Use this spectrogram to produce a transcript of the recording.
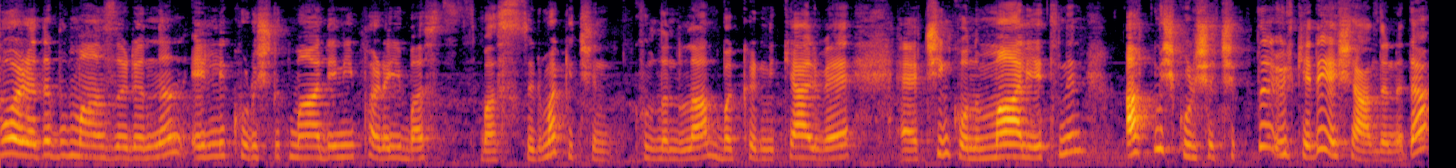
Bu arada bu manzaranın 50 kuruşluk madeni parayı bas bastırmak için kullanılan bakır, nikel ve e, çinkonun maliyetinin 60 kuruşa çıktığı ülkede yaşandığını da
